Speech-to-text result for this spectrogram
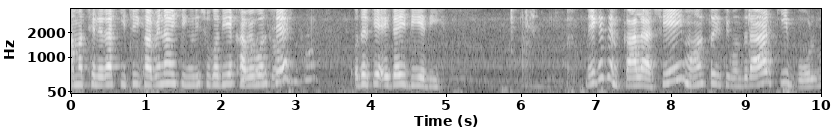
আমার ছেলেরা কিছুই খাবে না, ওই চিংড়ি শুকো দিয়ে খাবে বলছে। ওদেরকে এটাই দিয়ে দিই। দেখেছেন? কালার, সেই মস্ত হয়েছি বন্ধুরা, আর কি বলব?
